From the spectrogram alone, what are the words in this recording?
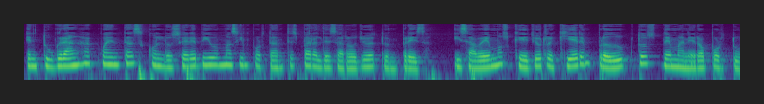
En tu granja cuentas con los seres vivos más importantes para el desarrollo de tu empresa y sabemos que ellos requieren productos de manera oportuna.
